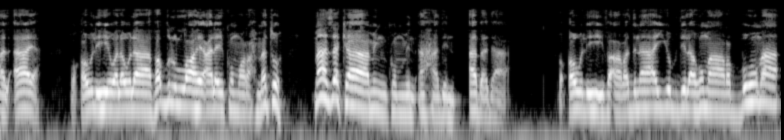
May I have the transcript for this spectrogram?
الآية وقوله ولولا فضل الله عليكم ورحمته ما زكى منكم من أحد أبدا. وقوله فأردنا أن يبدلهما ربهما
